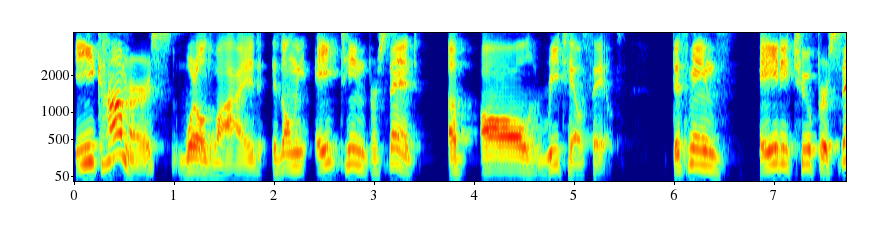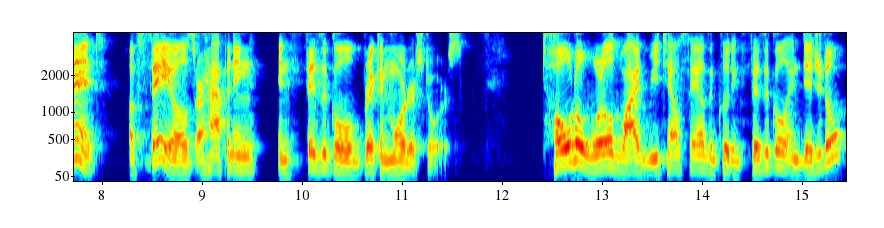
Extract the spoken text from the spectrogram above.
E commerce worldwide is only 18% of all retail sales. This means 82% of sales are happening in physical brick and mortar stores. Total worldwide retail sales, including physical and digital,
